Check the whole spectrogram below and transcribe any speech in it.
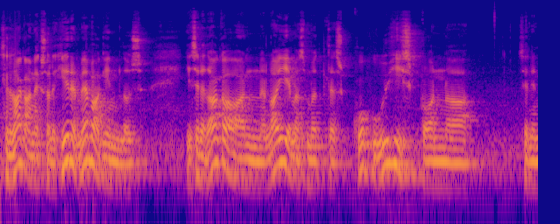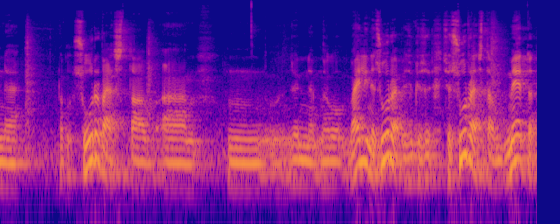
selle taga on, eks ole, hirm, ebakindlus ja selle taga on laiemas mõttes kogu ühiskonna selline nagu survestav mm, selline nagu väline surve või sihuke see survestav meetod,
